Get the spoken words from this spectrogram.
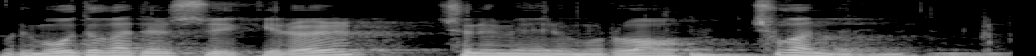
우리 모두가 될 수 있기를 주님의 이름으로 축원드립니다.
